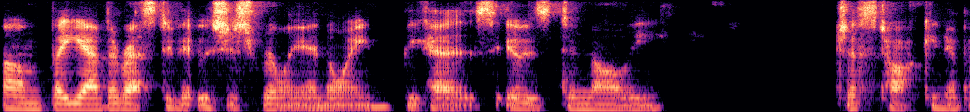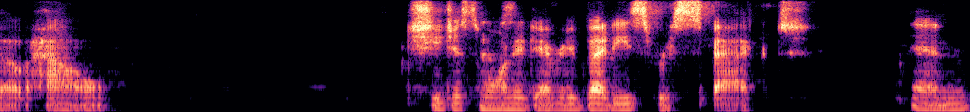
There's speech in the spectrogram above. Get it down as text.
Um, but yeah, the rest of it was just really annoying because it was Denali just talking about how she just wanted everybody's respect and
